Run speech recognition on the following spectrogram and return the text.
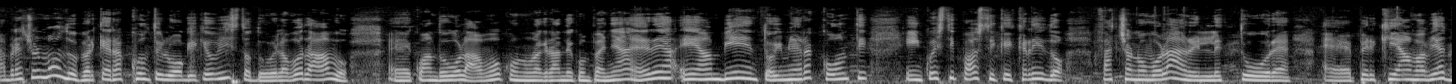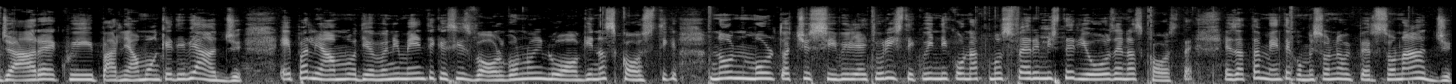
Abbraccio il mondo perché racconto i luoghi che ho visto, dove lavoravo, eh, quando volavo con una grande compagnia aerea e ambiento i miei racconti in questi posti che credo facciano volare il lettore. Eh, per chi ama viaggiare, qui parliamo anche di viaggi e parliamo di avvenimenti che si svolgono in luoghi nascosti, non molto accessibili ai turisti, quindi con atmosfere misteriose nascoste, esattamente come sono i personaggi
